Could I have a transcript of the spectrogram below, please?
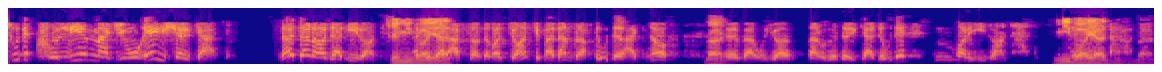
سود کلی مجموعه شرکت. نه تنها در ایران. که می بلکه باید در افساندقات جهان که بعدا رفته بود در اکناف بله و اونجا سرمایه‌گذاری کرده بوده مال ایران هست. می باید بله.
